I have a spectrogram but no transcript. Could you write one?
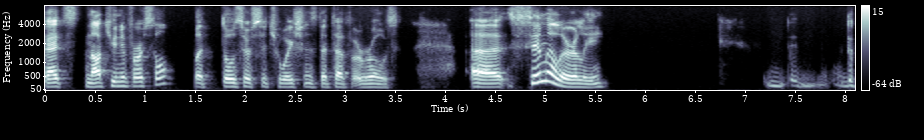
that's not universal, but those are situations that have arose. Uh, similarly, the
